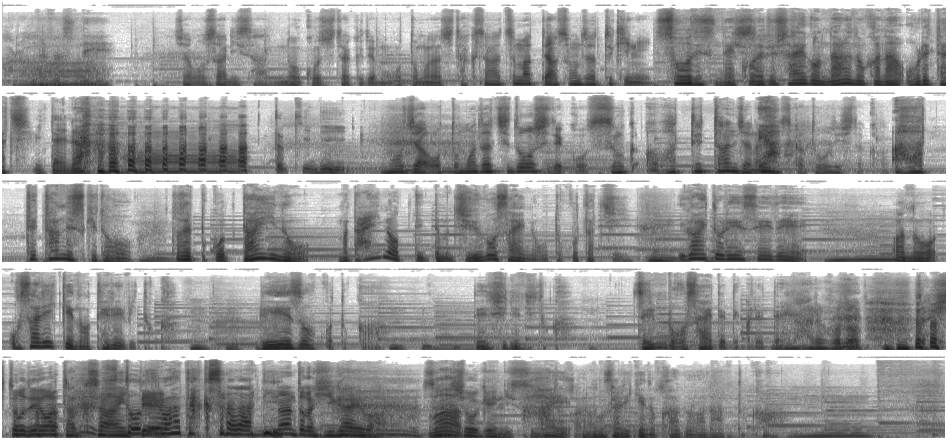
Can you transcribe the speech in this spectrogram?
思いますね。じゃあおさりさんのご自宅でもお友達たくさん集まって遊んでた時に。そうですね。これで最後になるのかな？俺たちみたいな。時に。もうじゃあお友達同士でこうすごく慌てたんじゃないですか？どうでしたか？慌てたんですけど、うん、ただやっぱこう大の、まあ、大のって言っても15歳の男たち、うん、意外と冷静で、うん、あのおさり家のテレビとか、冷蔵庫とか、電子レンジとか全部抑えててくれて。なるほど。人手はたくさんいて 人手はたくさんあり。なんとか被害は最小限に済むとか、はい、野崎家の家具はなんとか。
